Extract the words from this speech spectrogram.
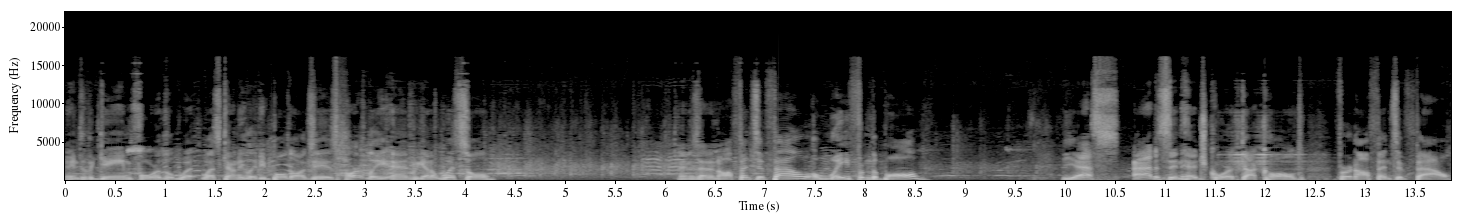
Into the game for the West County Lady Bulldogs is Hartley, and we got a whistle. And is that an offensive foul away from the ball? Yes, Addison Hedgecorth got called for an offensive foul.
